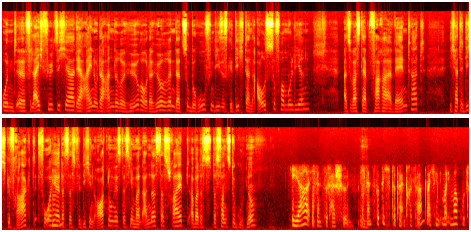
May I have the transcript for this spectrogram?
Und äh, vielleicht fühlt sich ja der ein oder andere Hörer oder Hörerin dazu berufen, dieses Gedicht dann auszuformulieren. Also was der Pfarrer erwähnt hat. Ich hatte dich gefragt vorher, mhm. dass das für dich in Ordnung ist, dass jemand anders das schreibt, aber das, das fandst du gut, ne? Ja, ich fände es total schön. Ich mhm. fände es wirklich total interessant, weil ich finde immer, immer gut,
